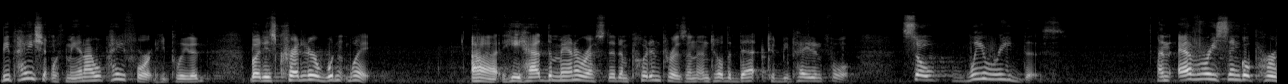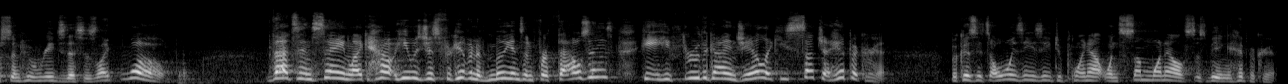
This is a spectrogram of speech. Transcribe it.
Be patient with me and I will pay for it, he pleaded. But his creditor wouldn't wait. Uh, he had the man arrested and put in prison until the debt could be paid in full. So we read this, and every single person who reads this is like, whoa, that's insane. Like how he was just forgiven of millions and for thousands, he, he threw the guy in jail. Like he's such a hypocrite. Because it's always easy to point out when someone else is being a hypocrite.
